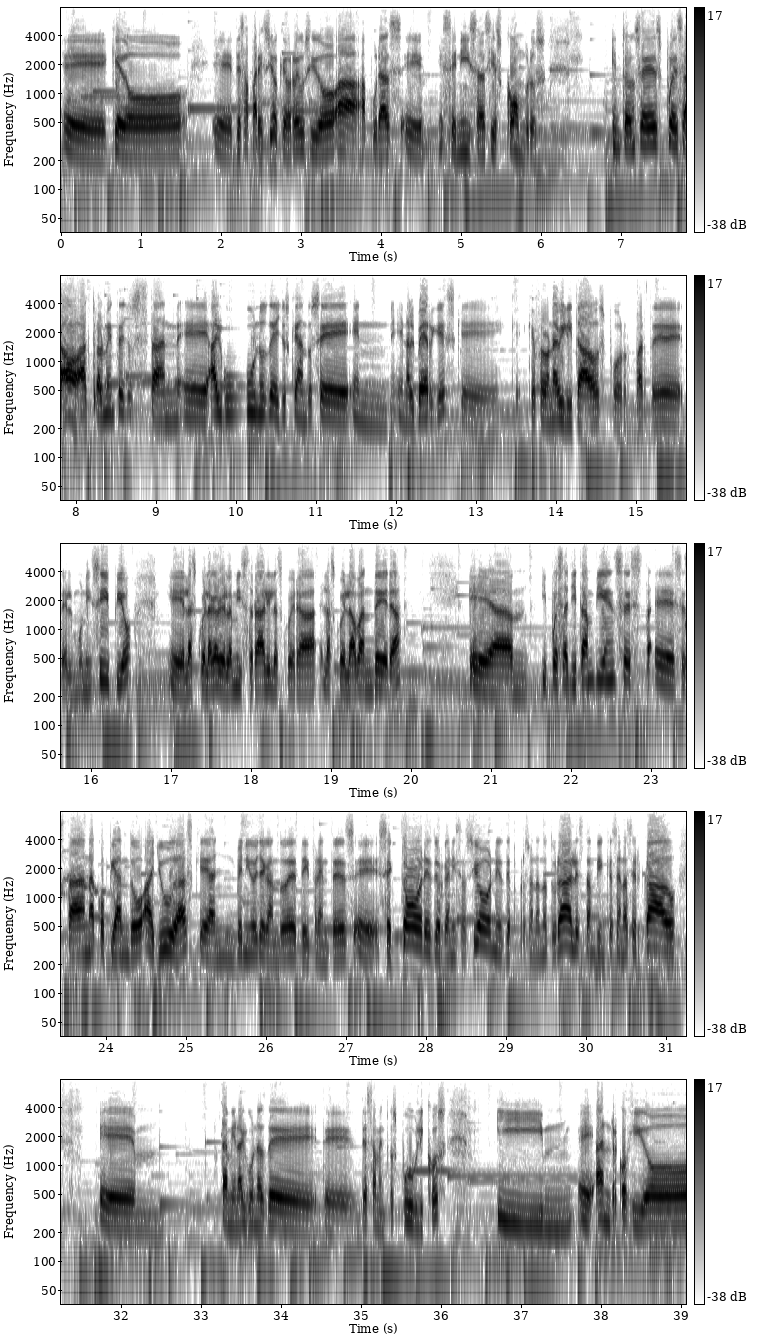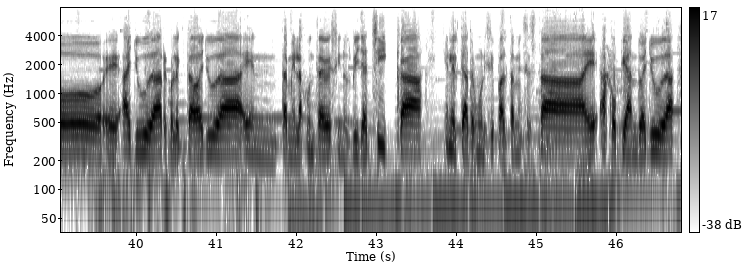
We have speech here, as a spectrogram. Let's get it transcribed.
eh, quedó, eh, desapareció, quedó reducido a, puras eh, cenizas y escombros. Entonces, pues actualmente ellos están, eh, algunos de ellos quedándose en, albergues que, fueron habilitados por parte del municipio, eh, la Escuela Gabriela Mistral y la Escuela, la escuela Bandera. Eh, y pues allí también se, se, están acopiando ayudas que han venido llegando de, diferentes sectores, de organizaciones, de personas naturales también que se han acercado también algunas de, de, de, estamentos públicos y mm, eh, han recogido eh, ayuda, recolectado ayuda en también la Junta de Vecinos Villa Chica, en el Teatro Municipal también se está eh, acopiando ayuda,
